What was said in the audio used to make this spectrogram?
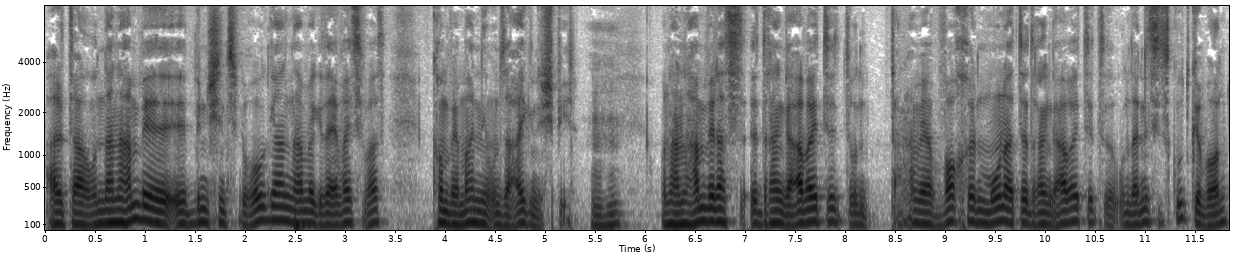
Alter. Und dann haben wir, äh, bin ich ins Büro gegangen, haben wir gesagt, ey, weißt du was, komm, wir machen hier unser eigenes Spiel. Und dann haben wir das äh, dran gearbeitet und dann haben wir Wochen, Monate dran gearbeitet und dann ist es gut geworden.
